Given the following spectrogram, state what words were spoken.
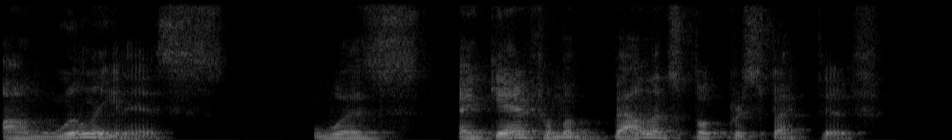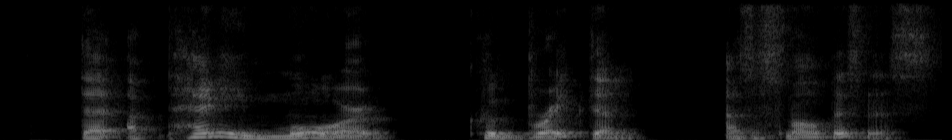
unwillingness was, again, from a balance book perspective, that a penny more could break them as a small business.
